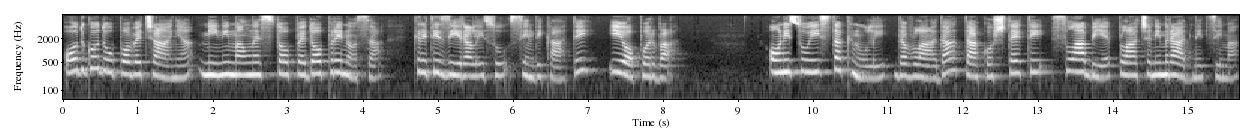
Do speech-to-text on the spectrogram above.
Odgodu povećanja minimalne stope doprinosa kritizirali su sindikati i oporba. Oni su istaknuli da vlada tako šteti slabije plaćenim radnicima.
